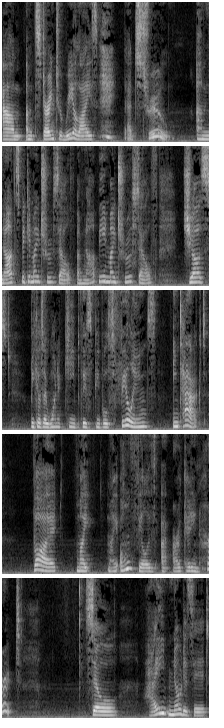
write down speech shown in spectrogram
um, I'm starting to realize that's true. I'm not speaking my true self. I'm not being my true self just because I want to keep these people's feelings intact, but my my own feelings are, are getting hurt. So I notice it.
